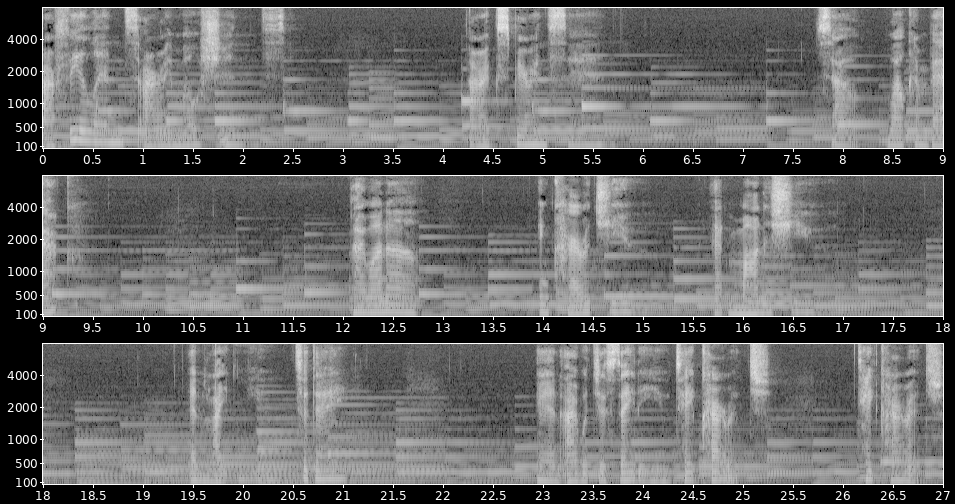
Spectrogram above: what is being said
our feelings, our emotions, our experiences. So, welcome back. I want to encourage you, admonish you, enlighten you today. And I would just say to you take courage. Take courage.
